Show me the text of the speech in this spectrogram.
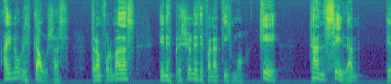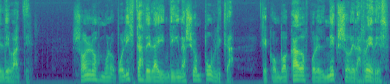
Hay nobles causas transformadas en expresiones de fanatismo que cancelan el debate. Son los monopolistas de la indignación pública que, convocados por el nexo de las redes,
